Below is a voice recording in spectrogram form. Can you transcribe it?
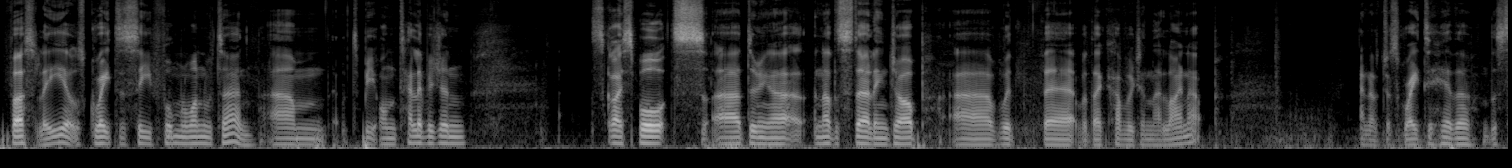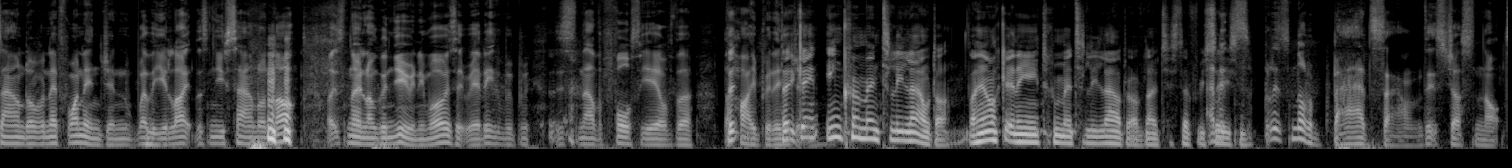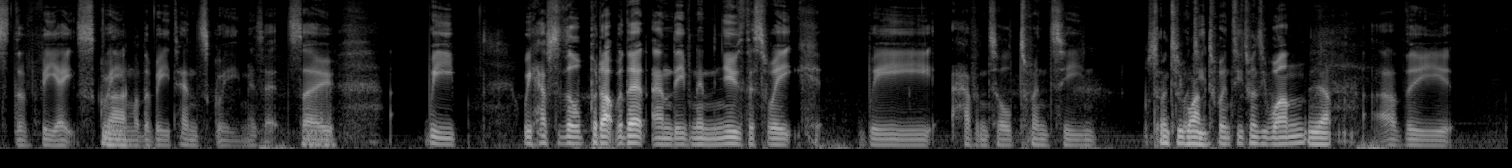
Firstly, it was great to see Formula One return. Um, to be on television, Sky Sports uh, doing a, another sterling job uh, with their with their coverage and their lineup and it was just great to hear the, the sound of an F1 engine, whether mm. you like this new sound or not. well, it's no longer new anymore, is it really? This is now the fourth year of the, the hybrid they're engine. They're getting incrementally louder. They are getting incrementally louder, I've noticed every and season. It's, but it's not a bad sound. It's just not the V8 scream no. or the V10 scream, is it? So no. we we have still put up with it, and even in the news this week, we have until 20 21. 2021. Yeah. Uh, the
